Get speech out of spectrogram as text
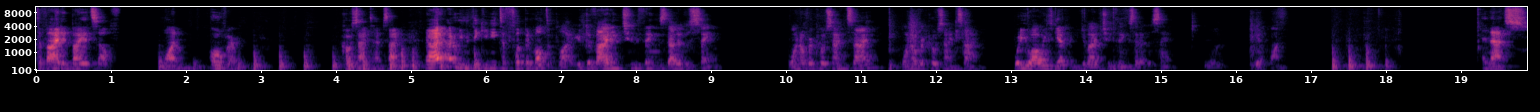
divided by itself. 1 over cosine times sine. Now, I, I don't even think you need to flip and multiply. You're dividing two things that are the same. 1 over cosine sine, 1 over cosine sine. What do you always get when you divide two things that are the same? One. You get 1. And that's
